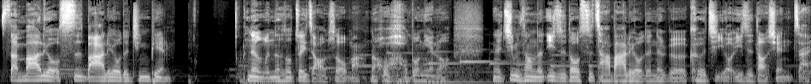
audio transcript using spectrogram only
三八六、四八六的晶片，那个那时候最早的时候嘛，那哇好多年了，那基本上呢一直都是叉八六的那个科技哦，一直到现在。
